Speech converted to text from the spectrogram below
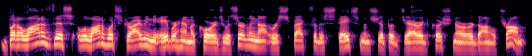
But a lot of this, a lot of what's driving the Abraham Accords was certainly not respect for the statesmanship of Jared Kushner or Donald Trump,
